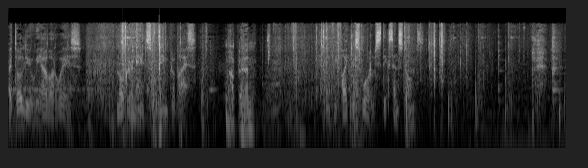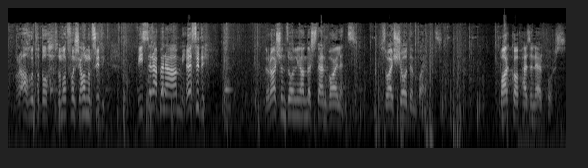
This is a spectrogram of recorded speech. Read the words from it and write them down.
I told you we have our ways. No grenades, so we improvise. Not bad. Think we fight this war with sticks and stones? راهو زمات فجعنا سيدي Visser Abena Ammi! يا سيدي The Russians only understand violence, so I show them violence. Barkov has an air force.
